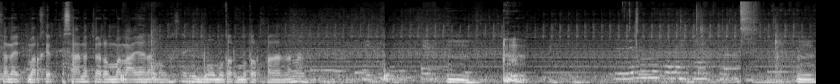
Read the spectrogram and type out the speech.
sa night market pa sana pero malayo naman kasi bumotor-motor ka na naman. Hmm. Hindi. Hmm.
